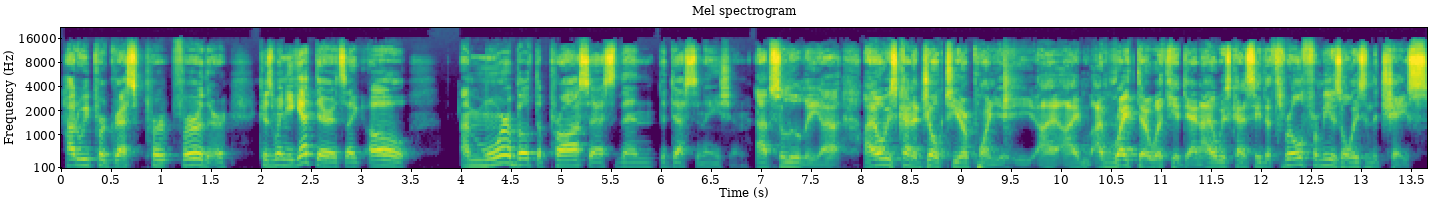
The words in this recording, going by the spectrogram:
how do we progress per- further? Because when you get there, it's like, oh, I'm more about the process than the destination. Absolutely. Uh, I always kind of joke to your point. I, I'm, I'm right there with you, Dan. I always kind of say the thrill for me is always in the chase.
